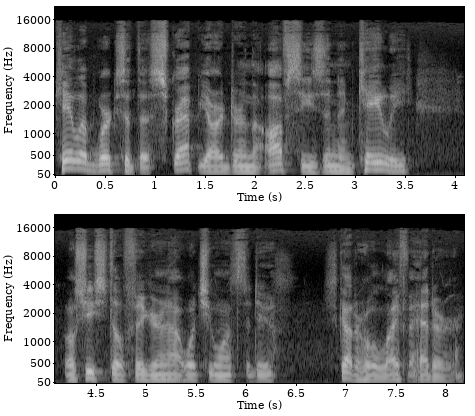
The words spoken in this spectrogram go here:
Caleb works at the scrapyard during the off season, and Kaylee, well, she's still figuring out what she wants to do. She's got her whole life ahead of her.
